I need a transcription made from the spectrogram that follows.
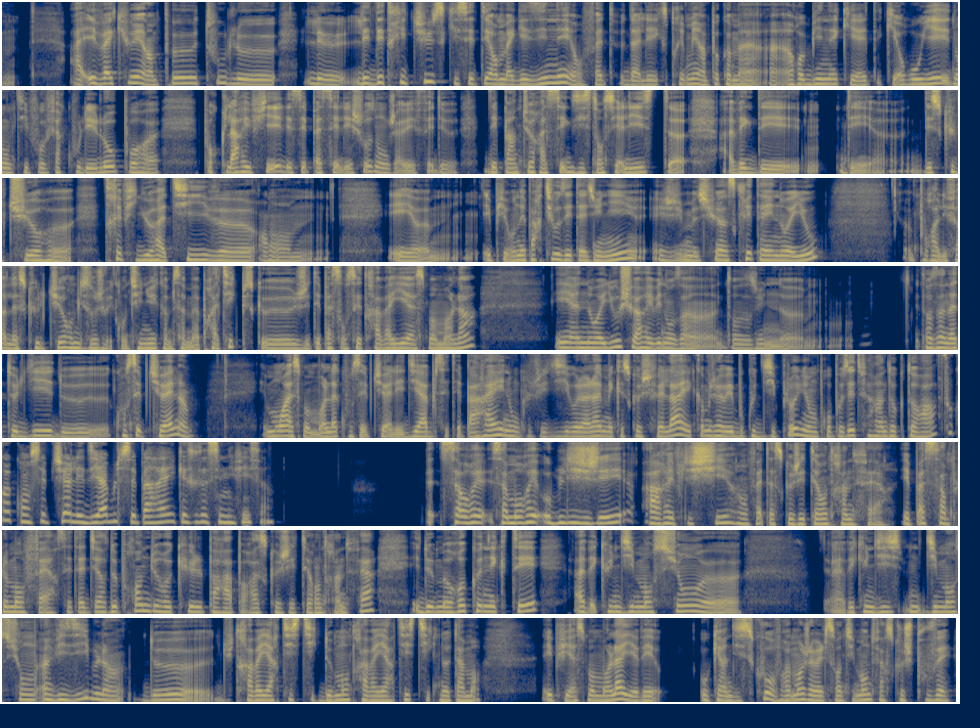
à évacuer un peu tout le, les détritus qui s'étaient emmagasinés en fait d'aller exprimer un peu comme un, un, robinet qui est qui est rouillé. Donc il faut faire couler l'eau pour euh, pour clarifier laisser passer les choses. Donc j'avais fait de, des peintures assez existentialistes euh, avec des des, euh, des sculptures très figuratives en et et puis on est parti aux États-Unis. Et je me suis inscrite à NYU pour aller faire de la sculpture en me disant je vais continuer comme ça ma pratique puisque j'étais pas censée travailler à ce moment-là. Et à Noyau, je suis arrivée dans un dans une euh, dans un atelier de conceptuel. Et moi, à ce moment-là, conceptuel et diable, c'était pareil. Donc, je lui ai dit, oh là là, mais qu'est-ce que je fais là? Et comme j'avais beaucoup de diplômes, ils m'ont proposé de faire un doctorat. Pourquoi conceptuel et diable, c'est pareil? Qu'est-ce que ça signifie, ça? Ça aurait, ça m'aurait obligé à réfléchir en fait à ce que j'étais en train de faire et pas simplement faire, c'est-à-dire de prendre du recul par rapport à ce que j'étais en train de faire et de me reconnecter avec une dimension, euh, avec une, dimension invisible de euh, du travail artistique, de mon travail artistique notamment. Et puis à ce moment-là, il y avait aucun discours. Vraiment, j'avais le sentiment de faire ce que je pouvais.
